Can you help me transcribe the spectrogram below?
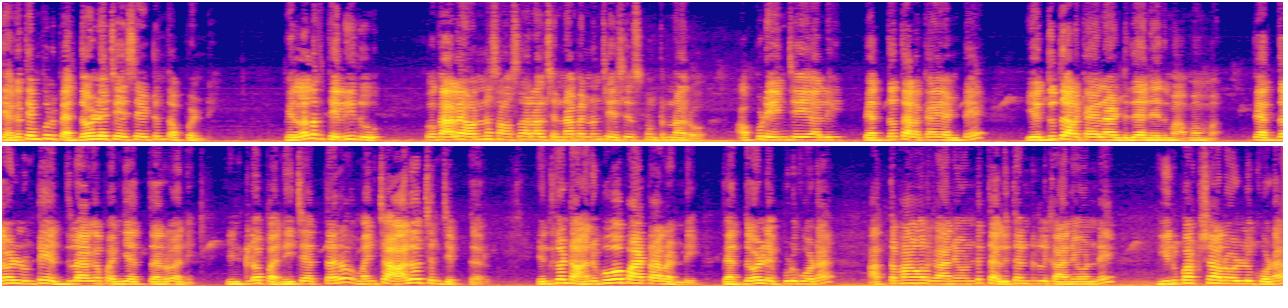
తెగతెంపులు పెద్దోళ్ళే చేసేయటం తప్పండి. పిల్లలకు తెలీదు ఒకవేళ ఏమన్నా సంసారాలు చిన్న భిన్నం చేసేసుకుంటున్నారో అప్పుడు ఏం చేయాలి? పెద్ద తలకాయ అంటే ఎద్దు తలకాయ లాంటిది అనేది మా అమ్మమ్మ. పెద్దవాళ్ళు ఉంటే ఎద్దులాగా పనిచేస్తారు అని. ఇంట్లో పని చేస్తారు మంచి ఆలోచన చెప్తారు. ఎందుకంటే అనుభవ పాఠాలండి. పెద్దవాళ్ళు ఎప్పుడు కూడా అత్తమామలు కానివ్వండి తల్లిదండ్రులు కానివ్వండి ఇరుపక్షాల వాళ్ళు కూడా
